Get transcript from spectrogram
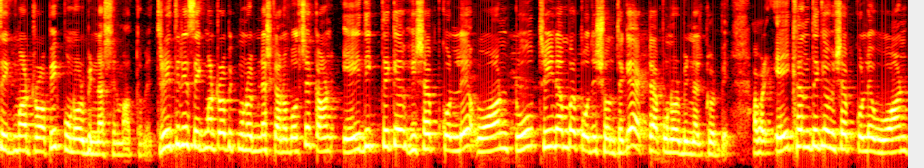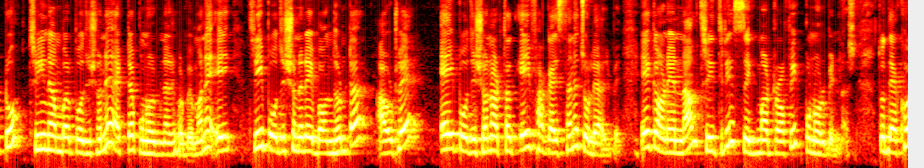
সিগমা সিগমাট্রপিক পুনর্বিন্যাসের মাধ্যমে। থ্রি থ্রি সিগমা সিগমাট্রপিক পুনর্বিন্যাস কেন বলছে? কারণ এই দিক থেকে হিসাব করলে one two three number position থেকে একটা পুনর্বিন্যাস ঘটবে। আবার এইখান থেকে হিসাব করলে ওয়ান টু থ্রি নাম্বার পজিশনে একটা পুনর্বিন্যাস ঘটবে। মানে এই থ্রি পজিশনের এই বন্ধনটা আউট হয়ে এই পজিশন অর্থাৎ এই ফাঁকা স্থানে চলে আসবে। এই কারণে এর নাম থ্রি থ্রি সিগমাট্রফিক পুনর্বিন্যাস। তো দেখো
